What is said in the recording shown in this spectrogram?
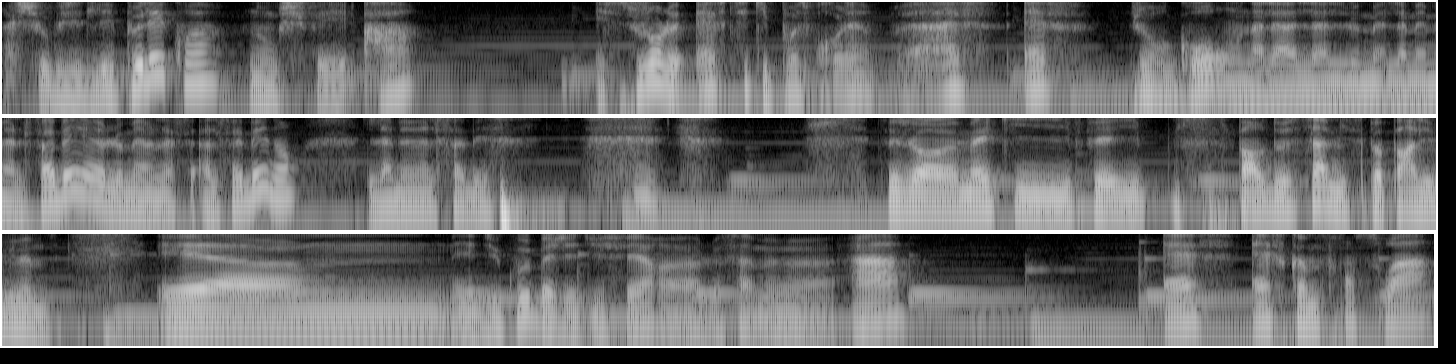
je suis obligé de l'épeler quoi. Donc je fais A, et c'est toujours le F qui pose problème. F, F, genre gros, on a la, la, la même alphabet, le même alphabet, non? La même alphabet. C'est genre le mec il parle de ça mais il sait pas parler lui-même. Et, euh, du coup bah, j'ai dû faire euh, le fameux euh, A F F comme François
